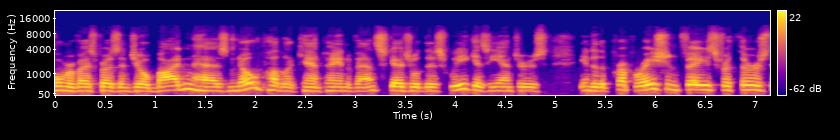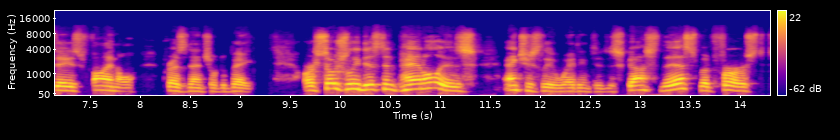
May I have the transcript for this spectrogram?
Former Vice President Joe Biden has no public campaign events scheduled this week as he enters into the preparation phase for Thursday's final presidential debate. Our socially distant panel is anxiously awaiting to discuss this, but first,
